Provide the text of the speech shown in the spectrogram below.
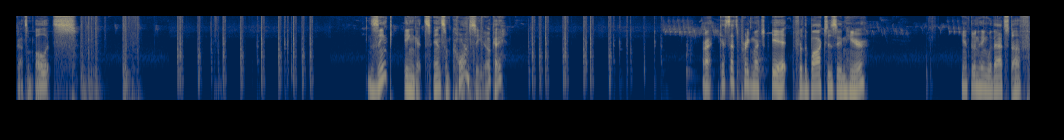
Got some bullets. zinc ingots and some corn seed. Okay. All right, guess that's pretty much it for the boxes in here. Can't do anything with that stuff.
